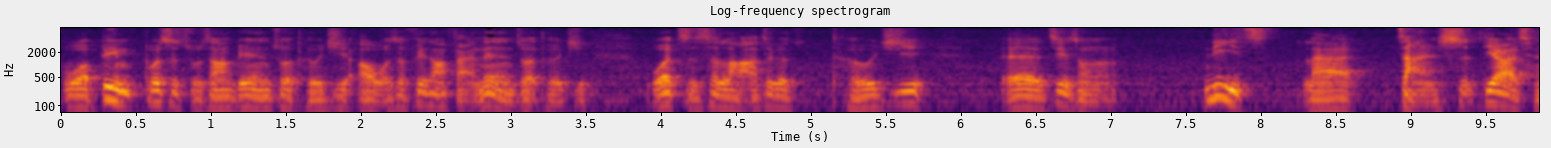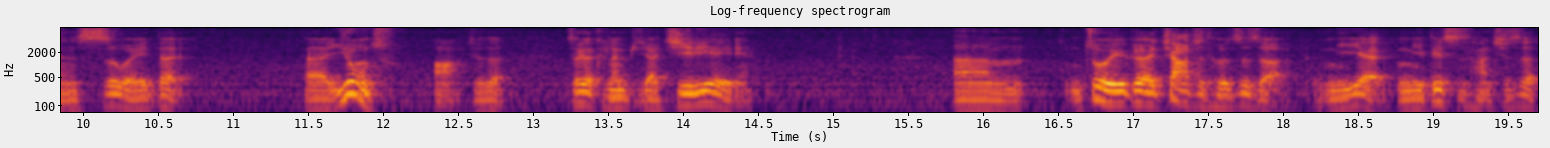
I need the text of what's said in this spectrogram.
我并不是主张别人做投机啊，我是非常反对人做投机。我只是拿这个投机，呃，这种例子来展示第二层思维的。呃，用处啊，就是这个可能比较激烈一点。嗯，作为一个价值投资者，你也你对市场其实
